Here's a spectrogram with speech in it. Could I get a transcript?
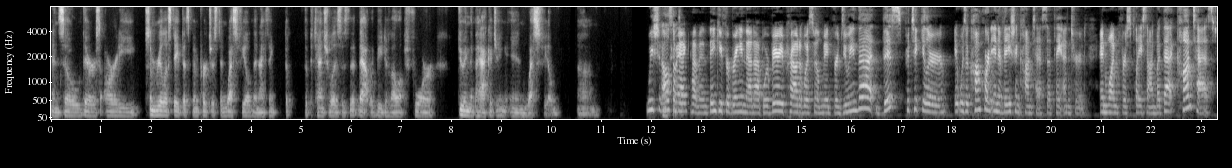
And so there's already some real estate that's been purchased in Westfield. And I think the, the potential is, is that that would be developed for doing the packaging in Westfield. Um, we should also add, Kevin, thank you for bringing that up. We're very proud of Westfield Made for doing that. This particular, it was a Concord Innovation Contest that they entered and won first place on. But that contest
